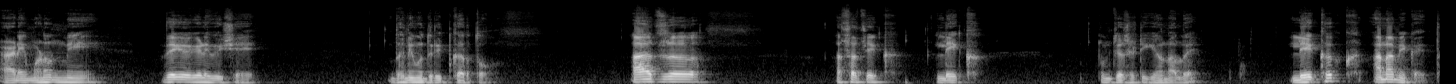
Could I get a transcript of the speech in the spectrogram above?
आणि म्हणून मी वेगवेगळे विषय ध्वनिमुद्रित करतो. आज असाच एक लेख तुमच्यासाठी घेऊन आलो आहे लेखक अनामिक आहेत.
